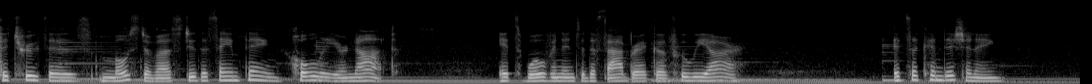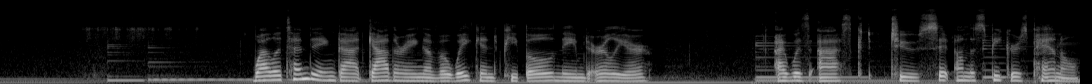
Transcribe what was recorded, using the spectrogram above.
The truth is, most of us do the same thing, holy or not. It's woven into the fabric of who we are. It's a conditioning. While attending that gathering of awakened people named earlier, I was asked to sit on the speaker's panel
